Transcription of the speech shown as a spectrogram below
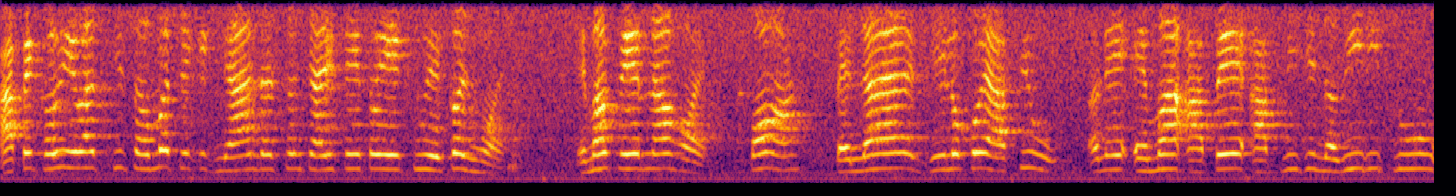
આપે કહ્યું એ વાતથી સહમત છે કે જ્ઞાન દર્શન ચારિત્ર તો એકનું એક જ હોય. એમાં ફેર ના હોય. પણ પહેલા જે લોકોએ આપ્યું અને એમાં આપે આપની જે નવી રીતનું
